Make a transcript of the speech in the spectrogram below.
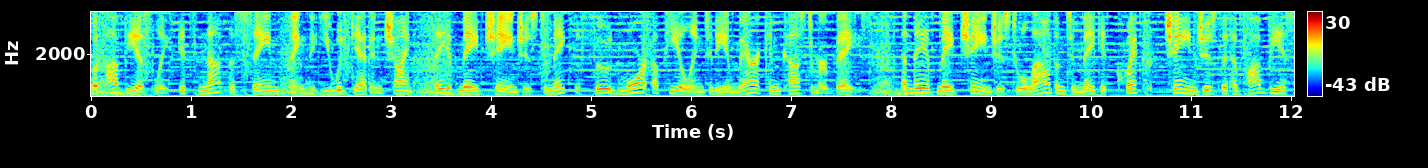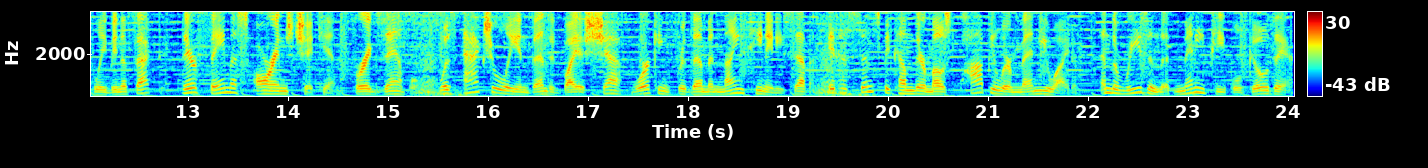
but obviously it's not the same thing that you would get in China. They have made changes to make the food more appealing to the American customer base, and they have made changes to allow them to make it quicker, changes that have obviously been effective. Their famous orange chicken, for example, was actually invented by a chef working for them in 1987. It has since become their most popular menu item, and the reason that many people go there.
